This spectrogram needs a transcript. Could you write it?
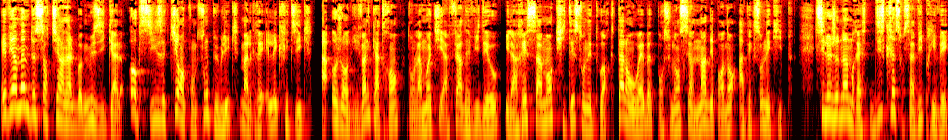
et vient même de sortir un album musical Oxys qui rencontre son public malgré les critiques. À aujourd'hui 24 ans, dont la moitié à faire des vidéos, il a récemment quitté son network Talent Web pour se lancer en indépendant avec son équipe. Si le jeune homme reste discret sur sa vie privée,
